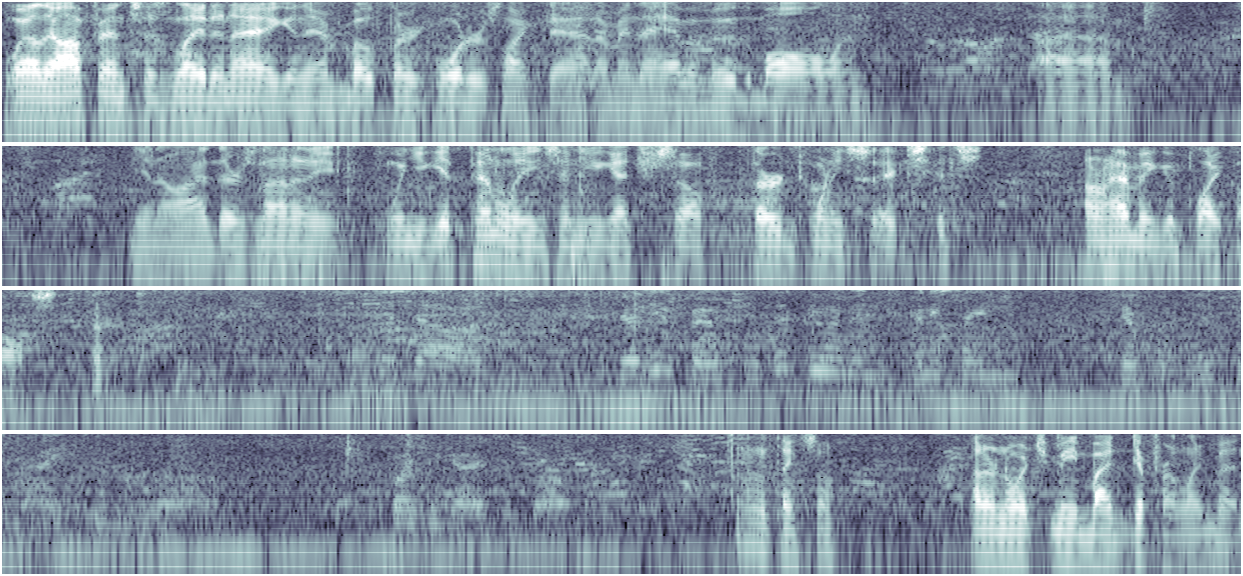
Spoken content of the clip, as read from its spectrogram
Well, the offense has laid an egg in both third quarters like that. I mean, they haven't moved the ball, and um, you know, I, there's not any. When you get penalties and you got yourself third and 26, it's I don't have any good play calls. And uh, their defense, was it doing anything differently tonight to uh, cause you guys involved? I don't think so. I don't know what you mean by differently, but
